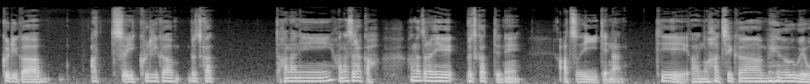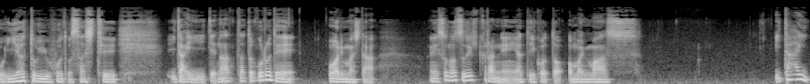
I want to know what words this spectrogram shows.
栗が、熱い栗がぶつかっ鼻に、鼻面か。鼻面にぶつかってね、熱いってなって、あの蜂が目の上を嫌というほど刺して、痛いってなったところで終わりました。えーその続きからね、やっていこうと思います。痛い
